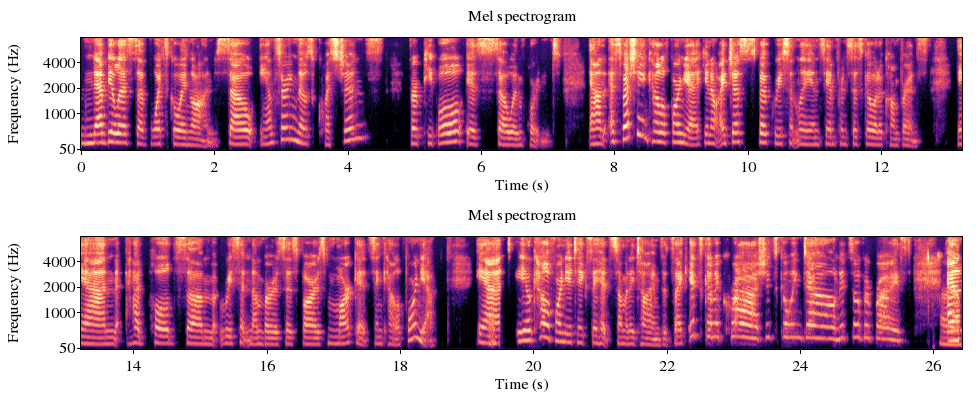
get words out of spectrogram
nebulous of what's going on. So, answering those questions for people is so important. And especially in California, you know, I just spoke recently in San Francisco at a conference and had pulled some recent numbers as far as markets in California. And, you know, California takes a hit so many times. It's like, it's going to crash, it's going down, it's overpriced. Oh, yeah. And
